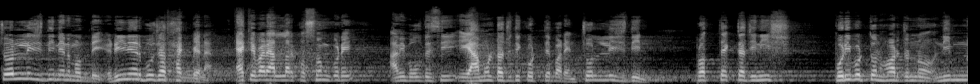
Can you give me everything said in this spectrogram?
চল্লিশ দিনের মধ্যে ঋণের বোঝা থাকবে না। একেবারে আল্লাহর কসম করে আমি বলতেছি, এই আমলটা যদি করতে পারেন, চল্লিশ দিন। প্রত্যেকটা জিনিস পরিবর্তন হওয়ার জন্য নিম্ন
